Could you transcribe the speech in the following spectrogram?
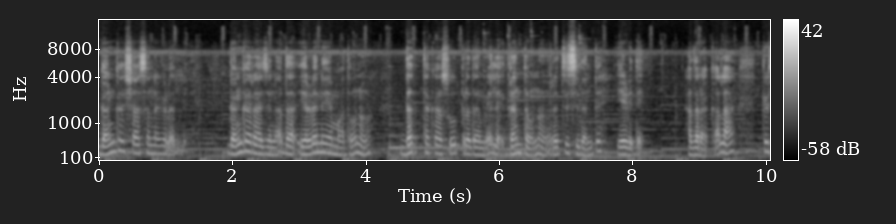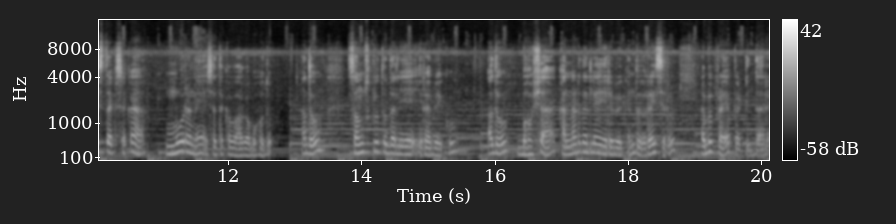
ಗಂಗಾ ಶಾಸನಗಳಲ್ಲಿ ಗಂಗರಾಜನಾದ ಎರಡನೆಯ ಮಾಧವನು ದತ್ತಕ ಸೂತ್ರದ ಮೇಲೆ ಗ್ರಂಥವನ್ನು ರಚಿಸಿದಂತೆ ಹೇಳಿದೆ. ಅದರ ಕಾಲ ಕ್ರಿಸ್ತಕ್ಷಕ ಮೂರನೇ ಶತಕವಾಗಬಹುದು. ಅದು ಸಂಸ್ಕೃತದಲ್ಲಿಯೇ ಇರಬೇಕು. ಅದು ಬಹುಶಃ ಕನ್ನಡದಲ್ಲೇ ಇರಬೇಕೆಂದು ರೈಸರು ಅಭಿಪ್ರಾಯಪಟ್ಟಿದ್ದಾರೆ.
